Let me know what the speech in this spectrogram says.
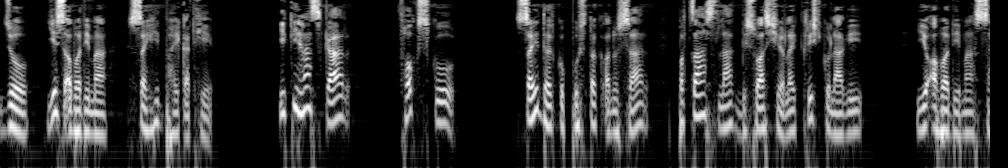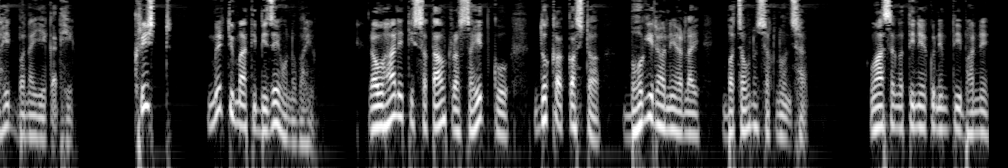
जो यस अवधिमा शहीद भएका थिए। इतिहासकार फोक्सको शहीदहरूको पुस्तक अनुसार पचास लाख विश्वासीहरूलाई ख्रिष्टको लागि यो अवधिमा शहीद बनाइएका थिए। ख्रिष्ट मृत्युमाथि विजय हुनुभयो र उहाँले ती सतावट र शहीदको दुःख कष्ट भोगिरहनेहरूलाई बचाउन सक्नुहुन्छ। उहाँसँग तिनीहरूको निम्ति भन्ने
